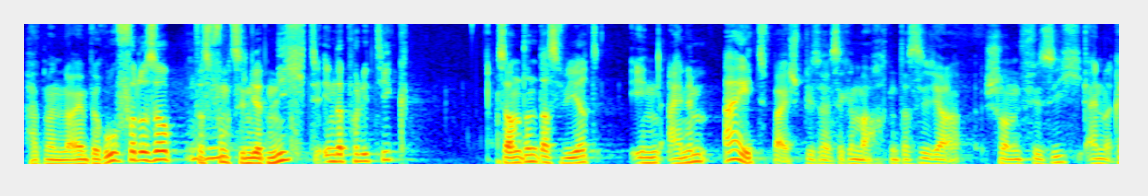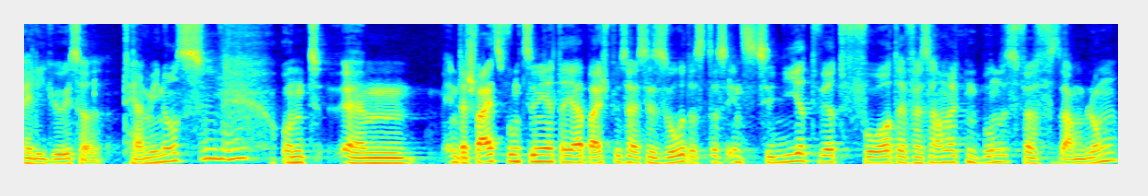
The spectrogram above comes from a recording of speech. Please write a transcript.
hat man einen neuen Beruf oder so. Das mhm. funktioniert nicht in der Politik sondern das wird in einem Eid beispielsweise gemacht. Und das ist ja schon für sich ein religiöser Terminus. Mhm. Und ähm, in der Schweiz funktioniert er ja beispielsweise so, dass das inszeniert wird vor der versammelten Bundesversammlung.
